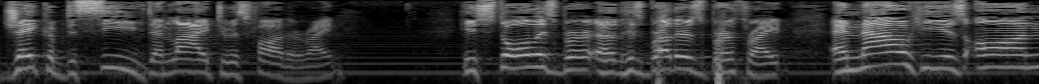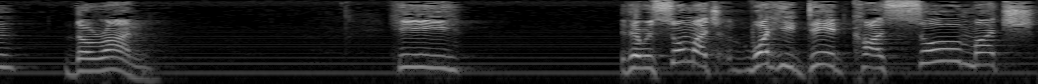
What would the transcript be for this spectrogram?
Jacob deceived and lied to his father, right? He stole his, uh, his brother's birthright, and now he is on the run. He, there was so much, what he did caused so much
